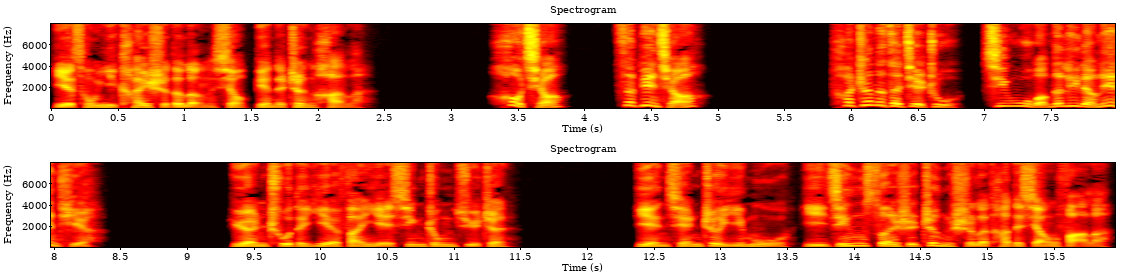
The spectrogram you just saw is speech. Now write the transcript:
也从一开始的冷笑变得震撼了。好强！在变强，他真的在借助金乌王的力量炼体。远处的叶凡也心中巨震，眼前这一幕已经算是证实了他的想法了。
